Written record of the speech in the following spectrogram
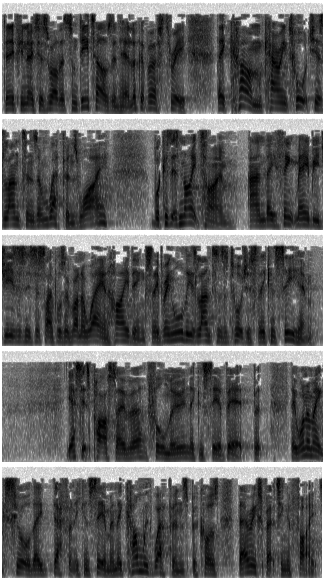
Don't know if you notice as well, there's some details in here. Look at verse 3. They come carrying torches, lanterns, and weapons. Why? Because it's night time, and they think maybe Jesus and his disciples have run away and hiding. So they bring all these lanterns and torches so they can see him. Yes, it's Passover, full moon, they can see a bit, but they want to make sure they definitely can see him. And they come with weapons because they're expecting a fight.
